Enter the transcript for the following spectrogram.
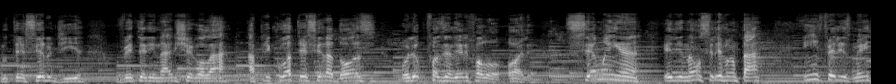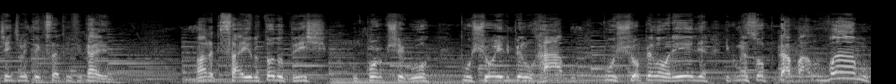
No terceiro dia, o veterinário chegou lá, aplicou a terceira dose, olhou para o fazendeiro e falou: Olha, se amanhã ele não se levantar, infelizmente a gente vai ter que sacrificar ele. Na hora que saíram todo triste, o porco chegou, puxou ele pelo rabo, puxou pela orelha e começou pro cavalo: Vamos,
